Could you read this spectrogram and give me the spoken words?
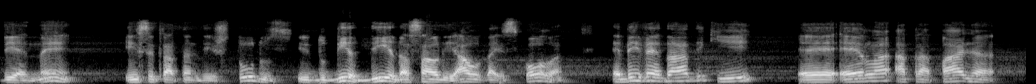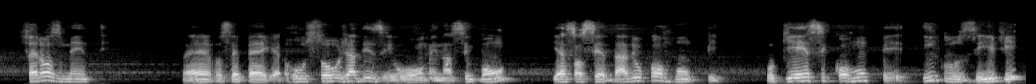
de Enem, em se tratando de estudos e do dia a dia da sala de aula, da escola, é bem verdade que é, ela atrapalha ferozmente. Né? Você pega, Rousseau já dizia, o homem nasce bom e a sociedade o corrompe. O que é esse corromper? Inclusive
